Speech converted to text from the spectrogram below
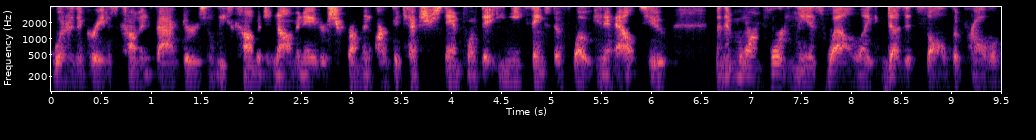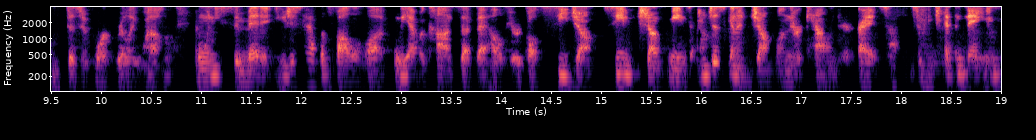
what are the greatest common factors and least common denominators from an architecture standpoint that you need things to flow in and out to. But then more importantly as well, like does it solve the problem? Does it work really well? And when you submit it, you just have to follow up. We have a concept at Health Hero called C jump. C jump means I'm just going to jump on their calendar, right? So, so we get a name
